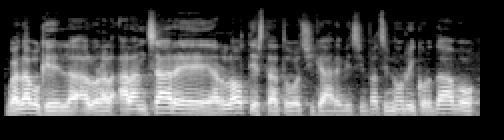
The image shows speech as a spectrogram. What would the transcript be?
Guardavo che la, allora, a lanciare Arlotti è stato Cicarevic, infatti non ricordavo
